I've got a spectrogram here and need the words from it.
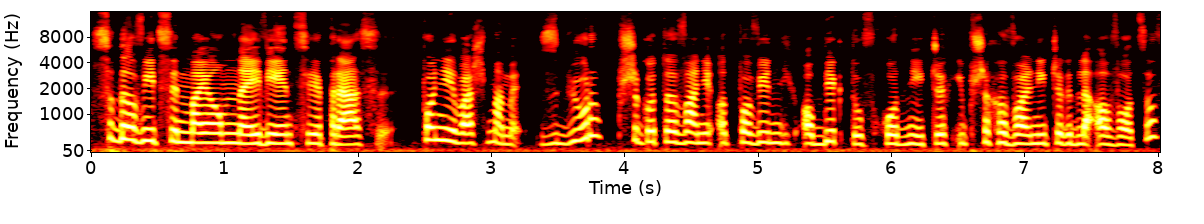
sadownicy mają najwięcej pracy, ponieważ mamy zbiór, przygotowanie odpowiednich obiektów chłodniczych i przechowalniczych dla owoców,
